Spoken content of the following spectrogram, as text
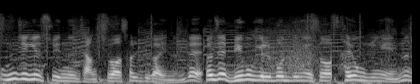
움직일 수 있는 장치와 설비가 있는데 현재 미국, 일본 등에서 사용 중에 있는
